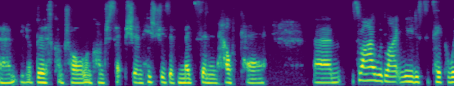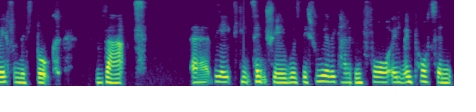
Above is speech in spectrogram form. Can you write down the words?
um, you know birth control and contraception histories of medicine and healthcare um, so i would like readers to take away from this book that uh, the 18th century was this really kind of infor- important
